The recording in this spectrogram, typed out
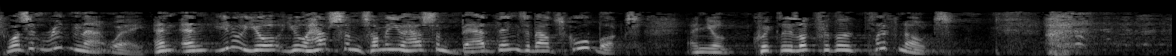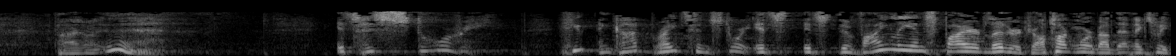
It wasn't written that way. And, and, you know, you'll, you'll have some, some of you have some bad things about school books. And you'll quickly look for the cliff notes. it's his story. He, and God writes in story. It's, it's divinely inspired literature. I'll talk more about that next week.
